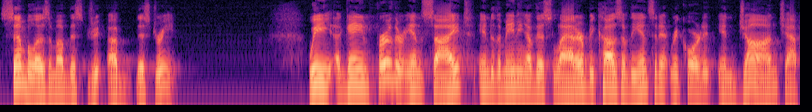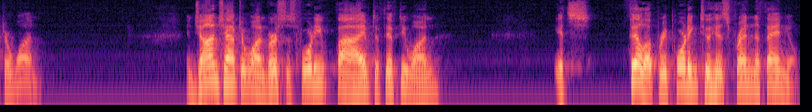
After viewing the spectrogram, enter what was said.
symbolism of this, of this dream. We uh, gain further insight into the meaning of this ladder because of the incident recorded in John chapter 1. In John chapter 1, verses 45 to 51, it's Philip reporting to his friend Nathanael.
